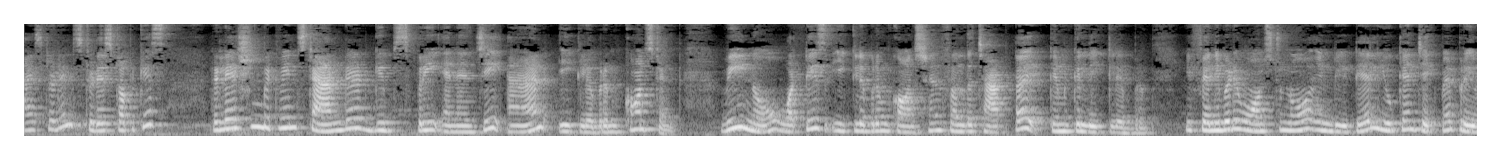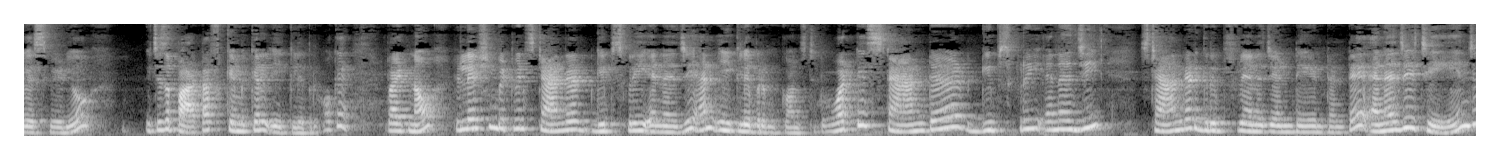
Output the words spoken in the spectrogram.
Hi students, today's topic is relation between standard Gibbs free energy and equilibrium constant. We know what is equilibrium constant from the chapter chemical equilibrium. If anybody wants to know in detail, you can check my previous video which is a part of chemical equilibrium. Okay. Right now, relation between standard Gibbs free energy and equilibrium constant. What is standard Gibbs free energy? Standard Gibbs free energy అంటే ఏంటంటే energy change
